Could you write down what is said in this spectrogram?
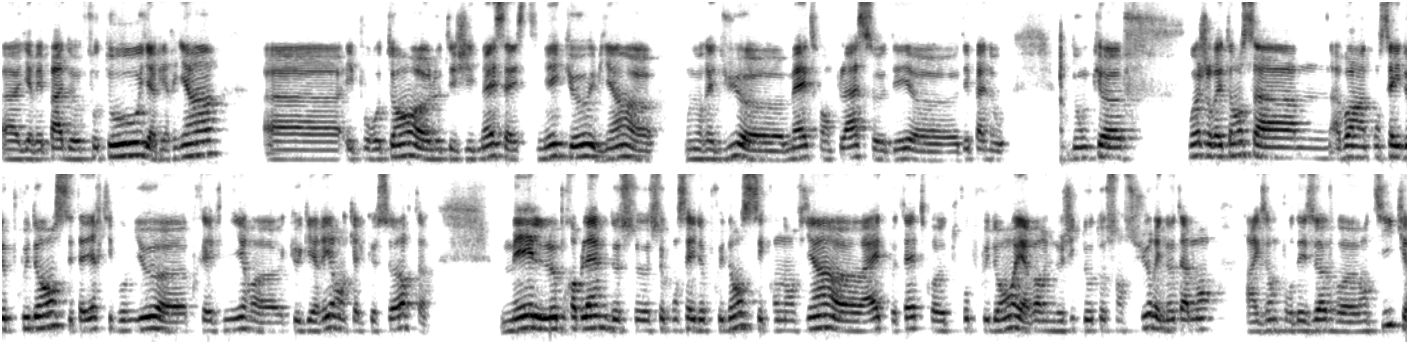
Euh, il n'y avait pas de photos, il n'y avait rien. Euh, et pour autant, euh, le TGI de Metz a estimé que, eh bien, on aurait dû mettre en place des, des panneaux. Donc, moi, j'aurais tendance à avoir un conseil de prudence, c'est-à-dire qu'il vaut mieux prévenir que guérir en quelque sorte. Mais le problème de ce, conseil de prudence, c'est qu'on en vient à être peut-être trop prudent et avoir une logique d'autocensure, et notamment, par exemple, pour des œuvres antiques,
